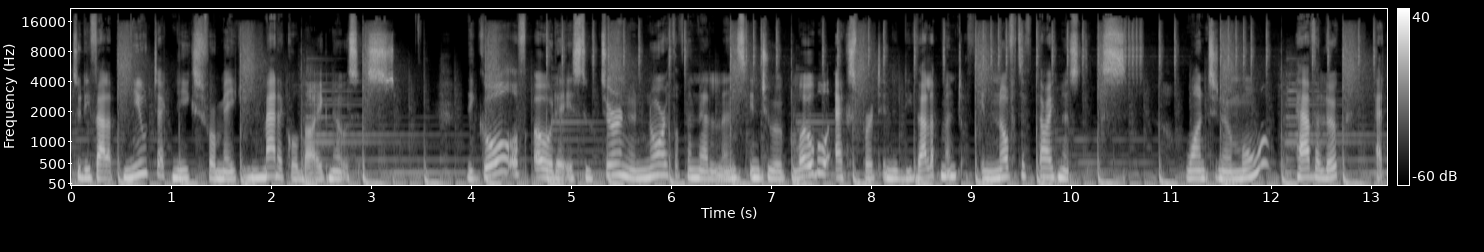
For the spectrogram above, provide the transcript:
to develop new techniques for making medical diagnosis. The goal of ODE is to turn the north of the Netherlands into a global expert in the development of innovative diagnostics. Want to know more? Have a look at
